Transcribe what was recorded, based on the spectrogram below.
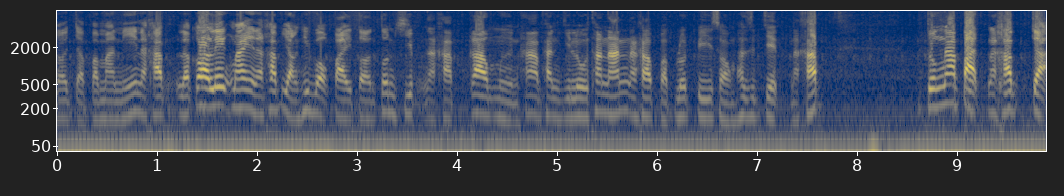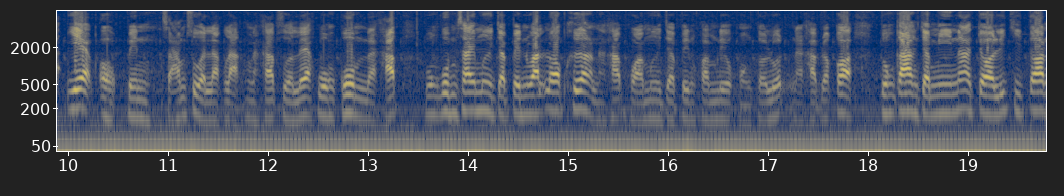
ก็จะประมาณนี้นะครับ แล้วก็เลขไม่นะครับ อย่างที่บอกไปตอนต้นคลิปนะครับ 95,000 กิโลเท่านั้นนะครับ กับรถปี 2017 นะครับ ตรงหน้าปัดนะครับจะแยกออกเป็น 3 ส่วนหลักๆนะครับส่วนแรกวงกลมนะครับวงกลมซ้ายมือจะเป็นวัดรอบเครื่องนะครับขวามือจะเป็นความเร็วของตัวรถนะครับแล้วก็ตรงกลางจะมีหน้าจอดิจิตอล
